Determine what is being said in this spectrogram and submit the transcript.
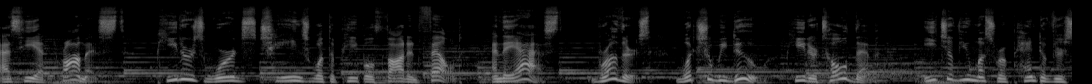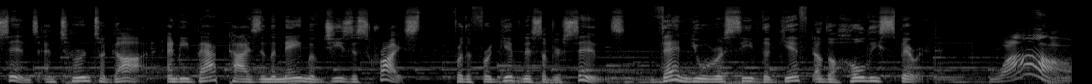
as he had promised. Peter's words changed what the people thought and felt, and they asked, Brothers, what should we do? Peter told them, Each of you must repent of your sins and turn to God, and be baptized in the name of Jesus Christ for the forgiveness of your sins. Then you will receive the gift of the Holy Spirit. Wow.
